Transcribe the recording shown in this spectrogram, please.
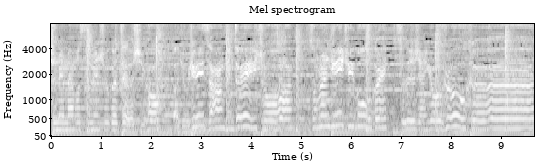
十面埋伏、四面楚歌的时候，把酒与苍天对酌。纵然一去不回，此战又如何？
